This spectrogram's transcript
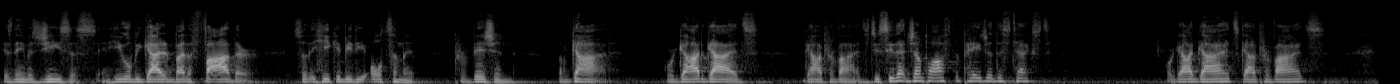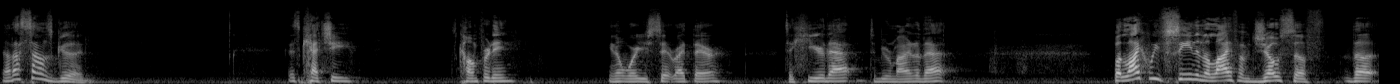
His name is Jesus, and he will be guided by the Father so that he could be the ultimate provision of God. Where God guides, God provides. Do you see that jump off the page of this text? Where God guides, God provides. Now that sounds good. It's catchy, it's comforting. You know, where you sit right there to hear that, to be reminded of that. But like we've seen in the life of Joseph, the,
